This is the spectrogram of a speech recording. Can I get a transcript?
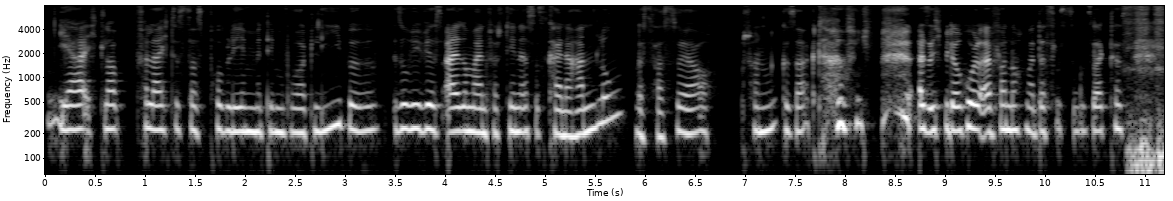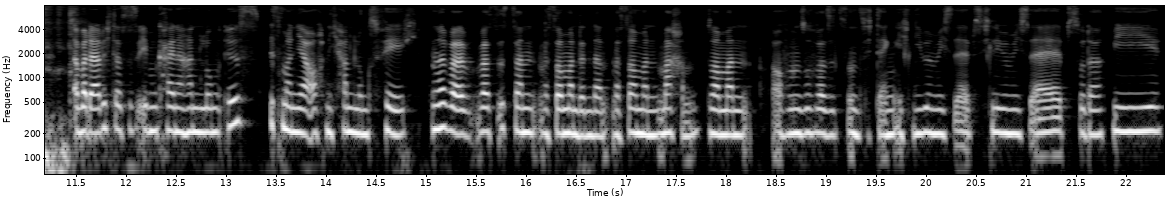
Ja, ich glaube, vielleicht ist das Problem mit dem Wort Liebe, so wie wir es allgemein verstehen, ist es keine Handlung. Das hast du ja auch schon gesagt. also ich wiederhole einfach nochmal das, was du gesagt hast. Aber dadurch, dass es eben keine Handlung ist, ist man ja auch nicht handlungsfähig. Ne? Weil was ist dann, was soll man denn dann, was soll man machen? Soll man auf dem Sofa sitzen und sich denken, ich liebe mich selbst, ich liebe mich selbst? Oder wie,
